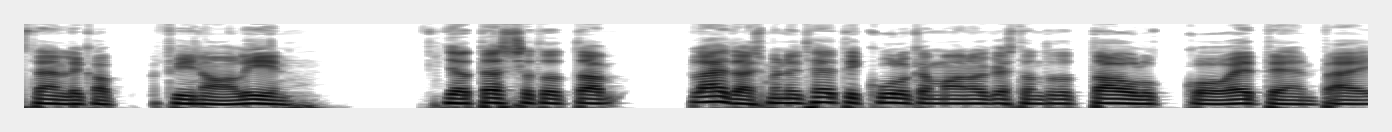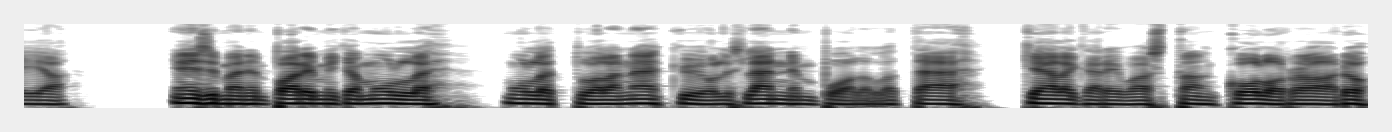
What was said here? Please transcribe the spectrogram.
Stanley Cup-finaaliin. Ja tässä tota, lähdetäänkö me nyt heti kulkemaan oikeastaan tuota taulukkoa eteenpäin, ja ensimmäinen pari, mikä mulle, mulle tuolla näkyy, olisi lännen puolella tämä Calgary vastaan Colorado.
